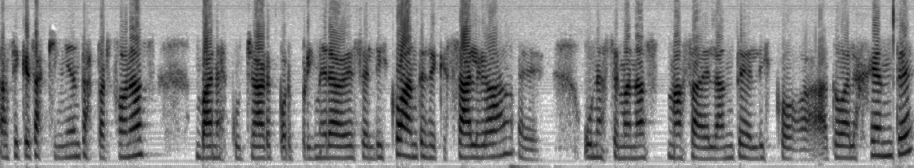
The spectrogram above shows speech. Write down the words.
así que esas 500 personas van a escuchar por primera vez el disco antes de que salga eh, unas semanas más adelante el disco a, toda la gente.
